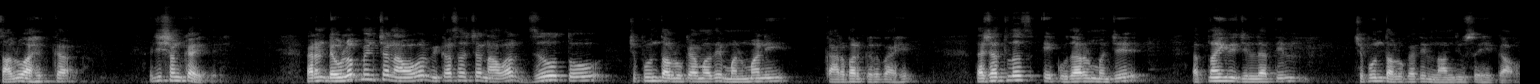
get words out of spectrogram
चालू आहेत का? याची शंका येते. कारण डेव्हलपमेंटच्या नावावर विकासाच्या नावावर जो तो चिपळूण तालुक्यामध्ये मनमानी कारभार करत आहे त्याच्यातलंच एक उदाहरण म्हणजे रत्नागिरी जिल्ह्यातील चिपळूण तालुक्यातील नांदिवसे हे गाव.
